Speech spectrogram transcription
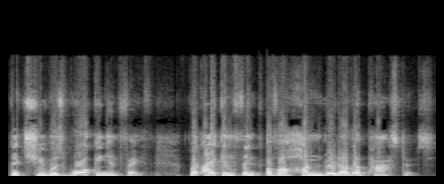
that she was walking in faith. But I can think of a hundred other pastors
